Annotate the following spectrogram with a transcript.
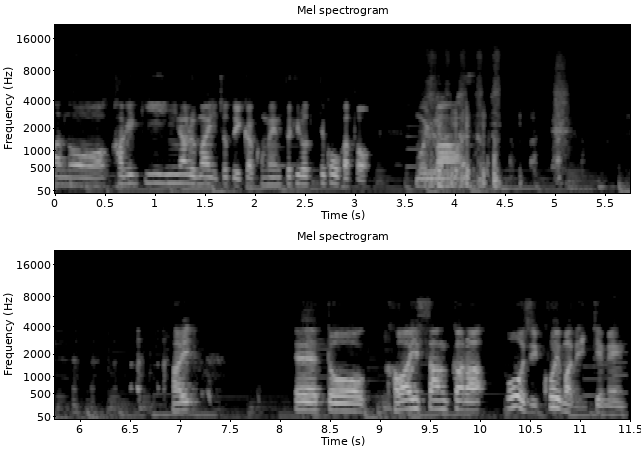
あの、過激になる前にちょっと一回コメント拾っていこうかと思います。はい。えっ、と、河合さんから、王子声までイケメン。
